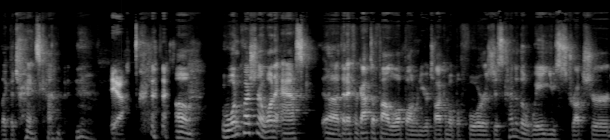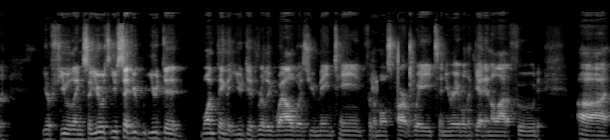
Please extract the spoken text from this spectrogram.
like the Transcon. Yeah. um, one question I want to ask uh, that I forgot to follow up on when you were talking about before is just kind of the way you structured your fueling. So you you said you you did one thing that you did really well was you maintained for the most part weight and you were able to get in a lot of food. Uh,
